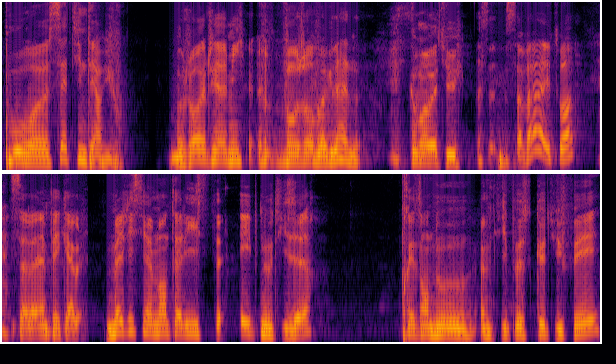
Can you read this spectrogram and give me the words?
pour euh, cette interview. Bonjour Jérémy. Bonjour Bogdan. Comment vas-tu? Ça, ça va et toi? Ça va impeccable. Magicien mentaliste et hypnotiseur. Présente-nous un petit peu ce que tu fais,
